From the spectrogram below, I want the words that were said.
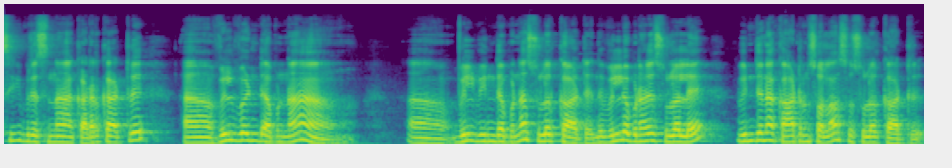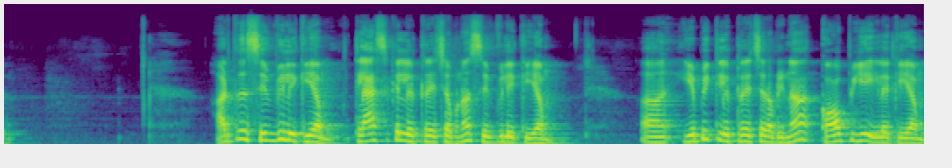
சீ பிரிஸ்னா கடற்காற்று. வில் விண்ட் அப்படின்னா வில் விண்ட் அப்படின்னா சுழற்காற்று. இந்த வில் அப்படின்னாலே சுழல். விண்டுனா காற்றுன்னு சொல்லலாம் ஸோ சுழற்காற்று அடுத்தது செவ்விலக்கியம். கிளாசிக்கல் லிட்ரேச்சர் அப்படின்னா செவ்விலக்கியம். எபிக் லிட்ரேச்சர் அப்படின்னா காப்பிய இலக்கியம்.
